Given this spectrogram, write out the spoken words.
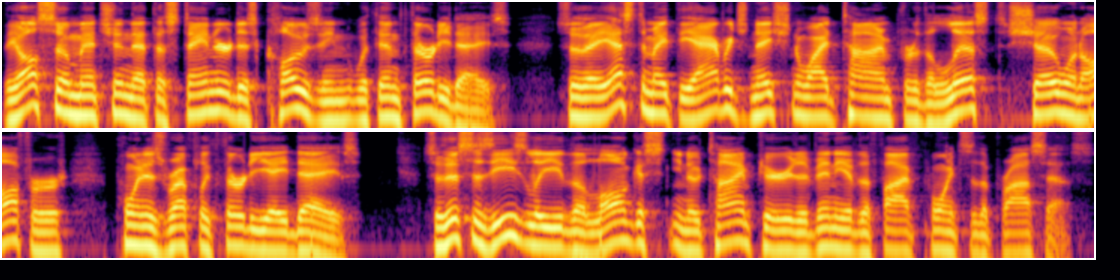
They also mention that the standard is closing within 30 days. So they estimate the average nationwide time for the list, show, and offer point is roughly 38 days. So this is easily the longest, you know, time period of any of the five points of the process.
